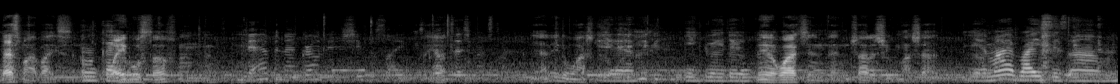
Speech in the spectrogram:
That's my advice. Okay. Label stuff, and uh, That happened that grown and she was like, So don't touch my stuff. yeah, I need to watch. that. Yeah, you really do. I need to watch and, and try to shoot my shot. Yeah, my advice is um,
